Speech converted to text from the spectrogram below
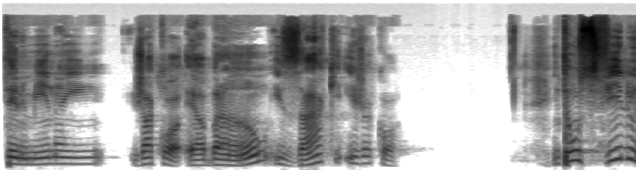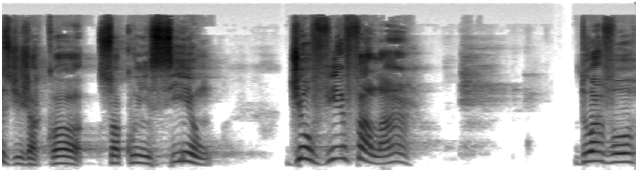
termina em Jacó. É Abraão, Isaac e Jacó. Então, os filhos de Jacó só conheciam de ouvir falar do avô,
